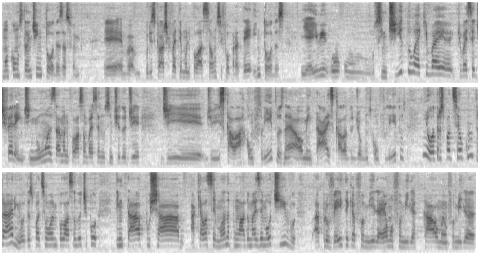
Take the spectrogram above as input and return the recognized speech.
uma constante em todas as famílias. É, é, por isso que eu acho que vai ter manipulação, se for pra ter, em todas. E aí o, o, o sentido é que vai, que vai ser diferente. Em umas a manipulação vai ser no sentido de, de, de escalar conflitos, né? Aumentar a escala de alguns conflitos. Em outras pode ser o contrário. Em outras pode ser uma manipulação do tipo tentar puxar aquela semana pra um lado mais emotivo. Aproveita que a família é uma família calma, é uma família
